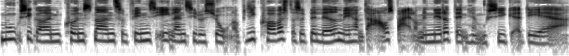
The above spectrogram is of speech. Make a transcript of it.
musikeren, kunstneren, som findes i en eller anden situation. Og på de covers, der så bliver lavet med ham, der afspejler man netop den her musik, at det er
